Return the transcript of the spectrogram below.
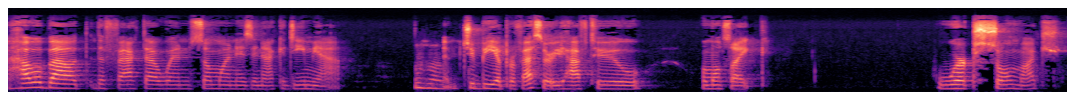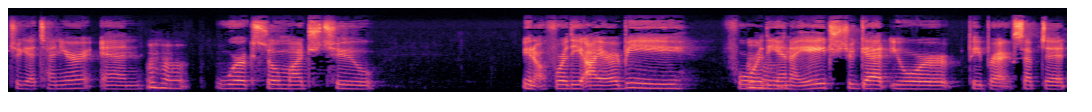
how about the fact that when someone is in academia, mm-hmm. to be a professor, you have to almost like work so much to get tenure and mm-hmm. work so much to you know for the IRB for mm-hmm. the NIH to get your paper accepted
